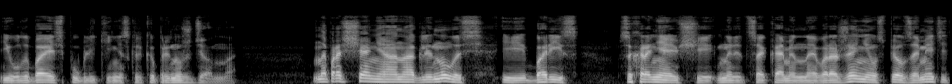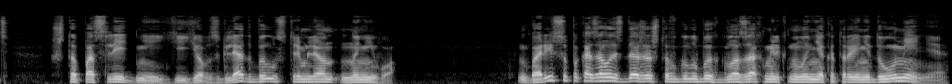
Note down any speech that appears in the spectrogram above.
и улыбаясь публике несколько принужденно. На прощание она оглянулась, и Борис, сохраняющий на лице каменное выражение, успел заметить, что последний ее взгляд был устремлен на него. Борису показалось даже, что в голубых глазах мелькнуло некоторое недоумение.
